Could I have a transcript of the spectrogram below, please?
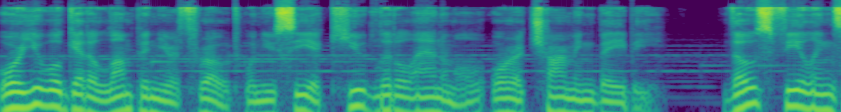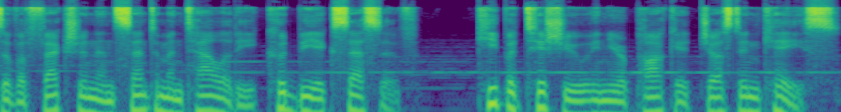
Or you will get a lump in your throat when you see a cute little animal or a charming baby. Those feelings of affection and sentimentality could be excessive. Keep a tissue in your pocket just in case.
